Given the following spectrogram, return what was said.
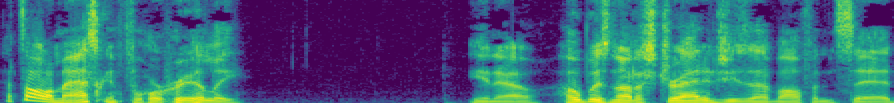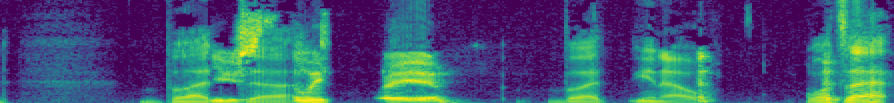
That's all I'm asking for, really. You know, hope is not a strategy, as I've often said. But you uh, silly boy, you. But you know, what's that?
